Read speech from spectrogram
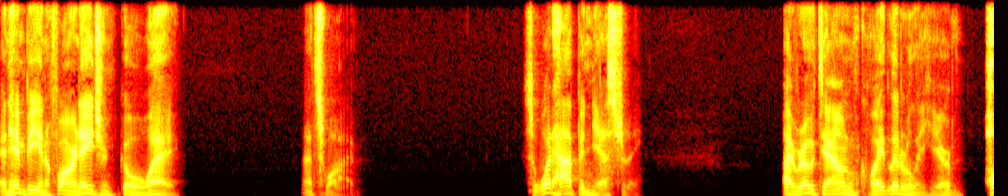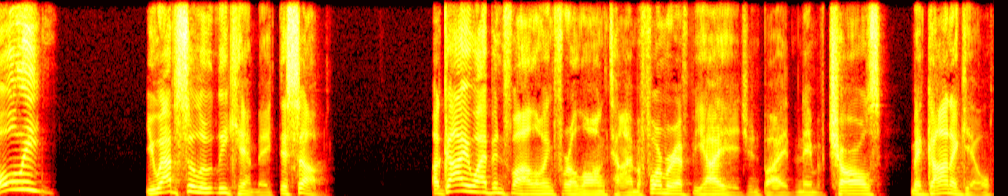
and him being a foreign agent go away. That's why. So, what happened yesterday? I wrote down quite literally here Holy, you absolutely can't make this up a guy who I've been following for a long time, a former FBI agent by the name of Charles McGonigal,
